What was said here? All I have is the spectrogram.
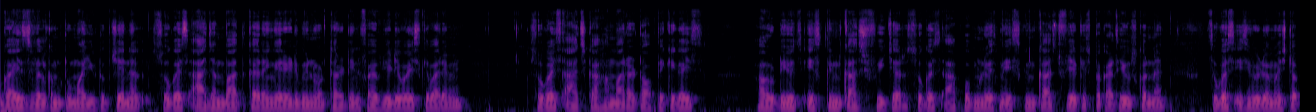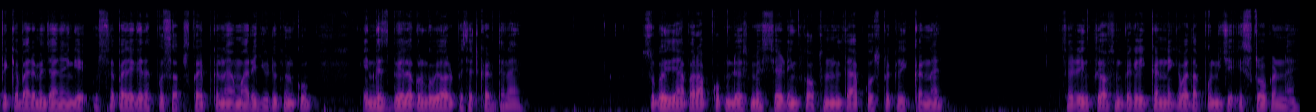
guys welcome to my YouTube channel so guys आज हम बात करेंगे Redmi note thirteen five G device के बारे में। सो so गाइस आज का हमारा टॉपिक है guys how to use screen cast feature so guys आपको अपने डिवाइस में स्क्रीन कास्ट फीचर किस प्रकार से यूज़ करना है। सो so गाइस इस वीडियो में इस टॉपिक के बारे में जानेंगे। उससे पहले गाइस आपको सब्सक्राइब करना है हमारे यूट्यूब चैनल को। इन गैस बेल आइकन को भी ऑल पे सेट कर देना है। सो गाइस यहाँ पर आपको अपने डिवाइस में सेटिंग्स का ऑप्शन मिलता है, आपको उस पर क्लिक करना है। सेटिंग्स के ऑप्शन पर क्लिक करने के बाद आपको नीचे स्क्रॉल करना है।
